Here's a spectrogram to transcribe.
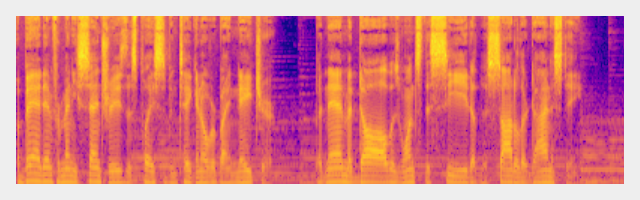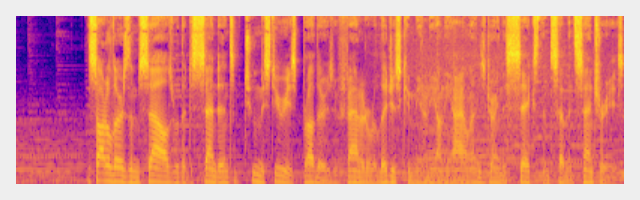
Abandoned for many centuries, this place has been taken over by nature, but Nan Madol was once the seat of the Saudeleur dynasty. The Saudeleurs themselves were the descendants of two mysterious brothers who founded a religious community on the islands during the 6th and 7th centuries.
